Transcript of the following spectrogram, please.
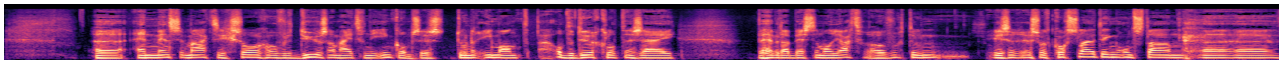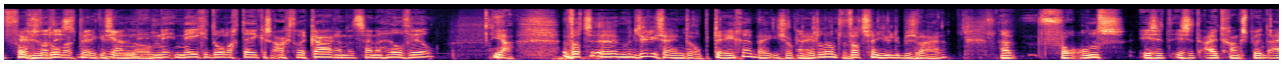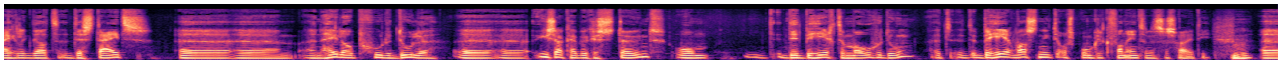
En mensen maakten zich zorgen over de duurzaamheid van die inkomsten. Dus toen er iemand op de deur klopt en zei we hebben daar best een miljard voor over. Toen is er een soort kortsluiting ontstaan. Uh, uh, van, dat met, ja, negen dollartekens achter elkaar. En dat zijn er heel veel. Ja, wat, uh, jullie zijn erop tegen bij ISOC ja. Nederland. Wat zijn jullie bezwaren? Nou, voor ons is het, is het uitgangspunt eigenlijk dat destijds uh, een hele hoop goede doelen ISAC hebben gesteund om dit beheer te mogen doen. Het, het, beheer was niet oorspronkelijk van Internet Society. Mm -hmm. uh,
